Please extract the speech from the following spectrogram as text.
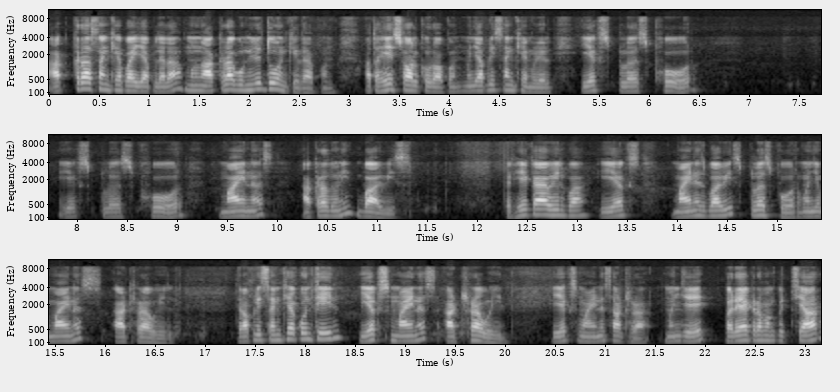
अकरा संख्या पाहिजे आपल्याला म्हणून अकरा गुणिले दोन केलं आपण. आता हे सॉल्व करू आपण म्हणजे आपली संख्या मिळेल. X plus four x plus four minus अकरा दोन्ही बावीस. तर हे काय होईल पहा एक्स मायनस बावीस प्लस फोर म्हणजे मायनस अठरा होईल. तर आपली संख्या कोणती येईल? एक्स मायनस अठरा होईल. एक्स मायनस अठरा म्हणजे पर्याय क्रमांक चार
